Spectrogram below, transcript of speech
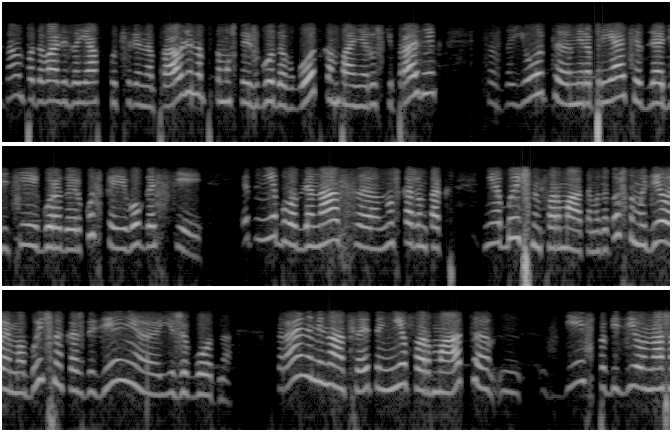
Сюда мы подавали заявку целенаправленно, потому что из года в год компания «Русский праздник» создает э, мероприятия для детей города Иркутска и его гостей. Это не было для нас, э, ну, скажем так, необычным форматом. Это то, что мы делаем обычно, каждый день, э, ежегодно. Вторая номинация – это не формат. Здесь победил наш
